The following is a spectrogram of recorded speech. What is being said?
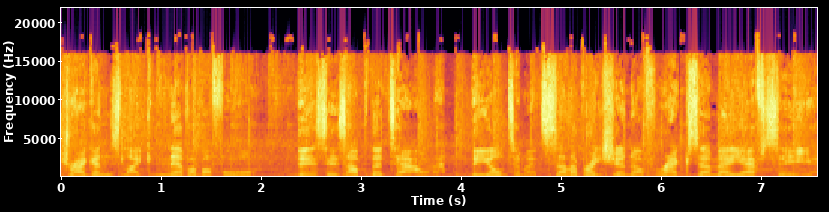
Dragons like never before. This is Up the Town, the ultimate celebration of Wrexham AFC.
